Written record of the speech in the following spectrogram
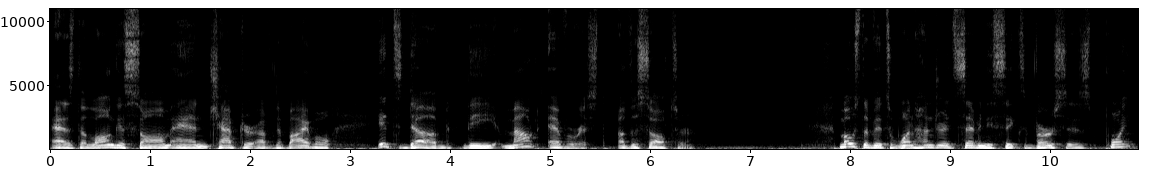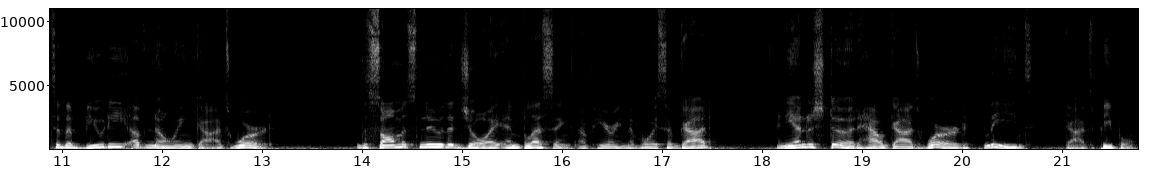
As the longest psalm and chapter of the Bible, it's dubbed the Mount Everest of the Psalter. Most of its 176 verses point to the beauty of knowing God's Word. The psalmist knew the joy and blessing of hearing the voice of God, and he understood how God's Word leads God's people.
